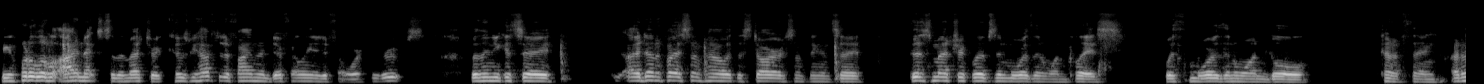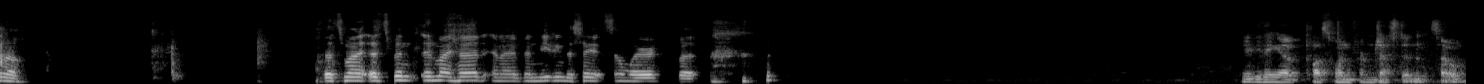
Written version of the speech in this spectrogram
You can put a little I next to the metric because we have to define them differently in different working groups. But then you could say, identify somehow with a star or something and say, this metric lives in more than one place with more than one goal kind of thing. I don't know. That's my, that's been in my head and I've been needing to say it somewhere, but You're getting a plus one from Justin. So,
